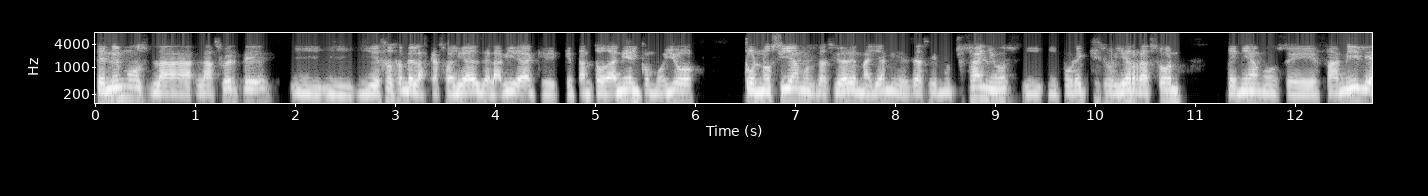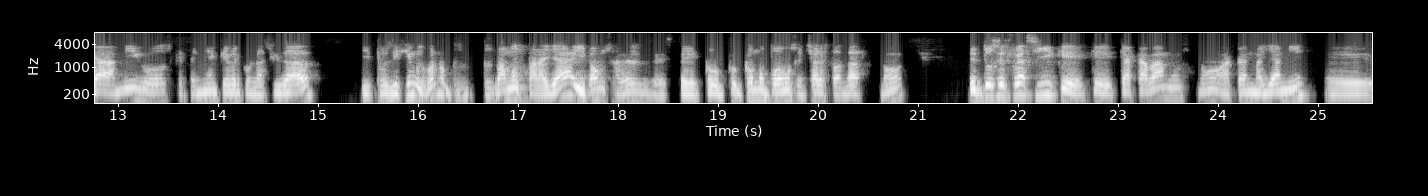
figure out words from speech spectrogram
tenemos la, la suerte y, y, eso son de las casualidades de la vida que, que, tanto Daniel como yo conocíamos la ciudad de Miami desde hace muchos años y, y por X o Y razón teníamos eh, familia, amigos que tenían que ver con la ciudad y pues dijimos, bueno, pues, pues, vamos para allá y vamos a ver este, cómo, podemos echar esto a andar, ¿no? Entonces fue así que, que, acabamos, ¿no? Acá en Miami. Eh,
